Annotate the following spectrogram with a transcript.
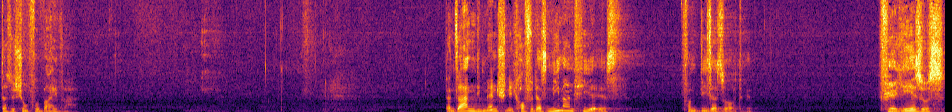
dass es schon vorbei war. Dann sagen die Menschen, ich hoffe, dass niemand hier ist von dieser Sorte. Für Jesus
